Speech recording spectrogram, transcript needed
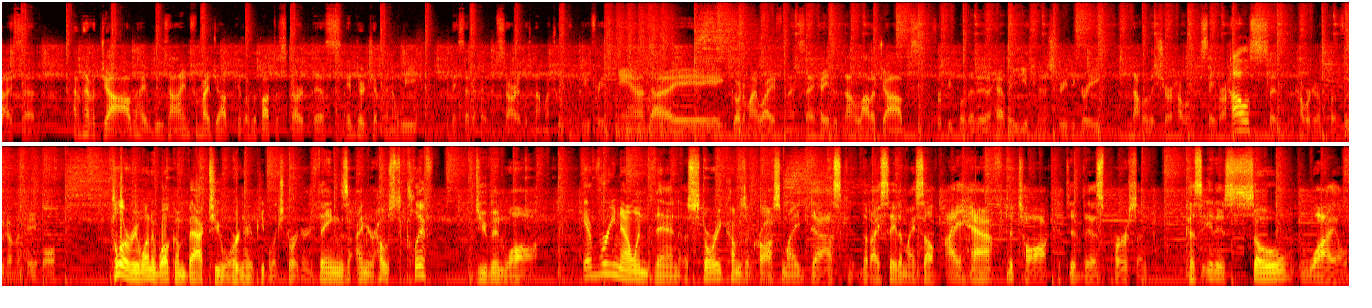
I said, I don't have a job. I resigned from my job because I was about to start this internship in a week. They said, uh, sorry, there's not much we can do for you. And I go to my wife and I say, hey, there's not a lot of jobs for people that have a youth ministry degree. not really sure how we're going to save our house and how we're going to put food on the table. Hello, everyone, and welcome back to Ordinary People Extraordinary Things. I'm your host, Cliff Duvernois every now and then a story comes across my desk that I say to myself, I have to talk to this person because it is so wild.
